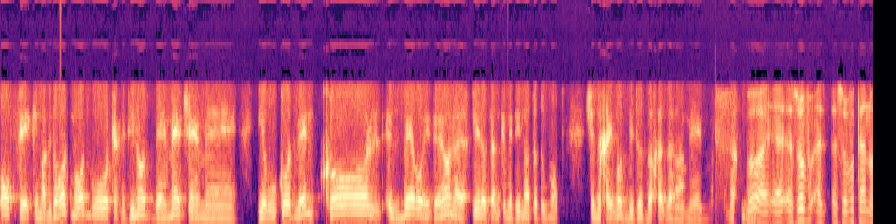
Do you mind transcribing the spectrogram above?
אופק, עם הגדרות מאוד ברורות של מדינות באמת שהן ירוקות ואין כל הסבר או היגיון להכליל אותן כמדינות אדומות שמחייבות בידוד בחזרה מהן. אנחנו... בוא, עזוב, עזוב אותנו,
